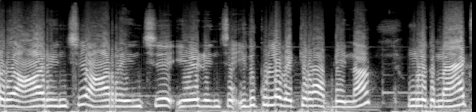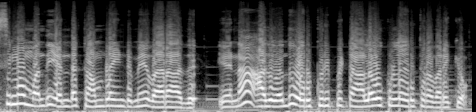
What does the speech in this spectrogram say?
ஒரு ஆறு இன்ச்சு ஆறரை இன்ச்சு ஏழு இன்ச்சு இதுக்குள்ளே வைக்கிறோம் அப்படின்னா உங்களுக்கு மேக்ஸிமம் வந்து எந்த கம்ப்ளைண்ட்டுமே வராது. ஏன்னா அது வந்து ஒரு குறிப்பிட்ட அளவுக்குள்ளே இருக்கிற வரைக்கும்.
